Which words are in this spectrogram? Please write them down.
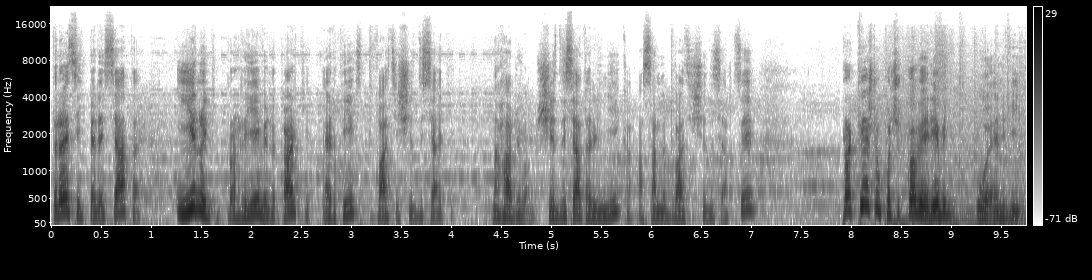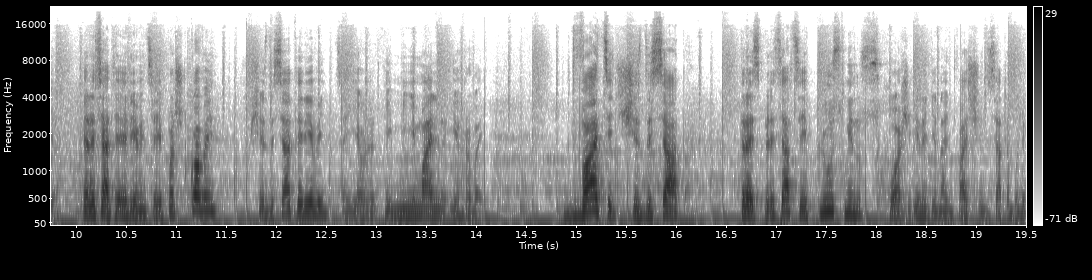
3050 іноді програє відеокарті RTX 2060. Нагадую вам, 60 лінійка, а саме 2060 це практично початковий рівень у Nvidia. 50 рівень це є початковий, 60 рівень це є вже такий мінімально ігровий. 2060 3050 це плюс-мінус схожі, іноді навіть 2060 буде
